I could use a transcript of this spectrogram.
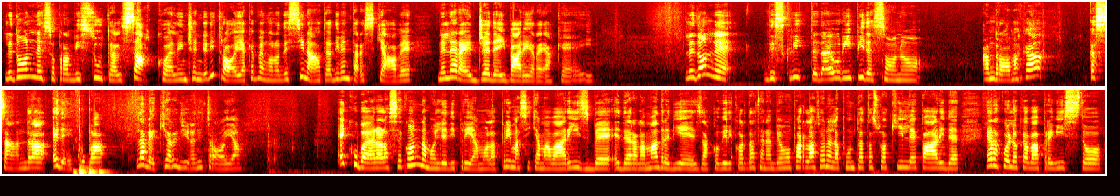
le donne sopravvissute al sacco e all'incendio di Troia che vengono destinate a diventare schiave nelle regge dei vari re achei. Le donne descritte da Euripide sono Andromaca, Cassandra ed Ecuba, la vecchia regina di Troia. Ecuba era la seconda moglie di Priamo, la prima si chiamava Arisbe ed era la madre di Esaco, vi ricordate ne abbiamo parlato nella puntata su Achille e Paride, era quello che aveva previsto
